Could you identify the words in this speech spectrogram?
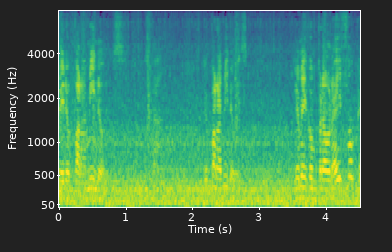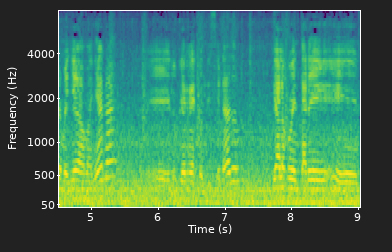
pero para mí no es. O sea, yo para mí no es. Yo me he comprado un iPhone que me llega mañana, eh, lo que es reacondicionado. Ya lo comentaré en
